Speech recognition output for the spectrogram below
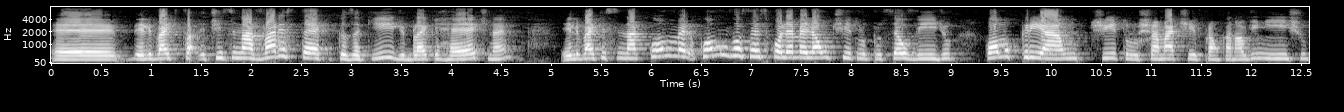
é, ele vai te ensinar várias técnicas aqui de Black Hat, né? Ele vai te ensinar como, como você escolher melhor um título para o seu vídeo, como criar um título chamativo para um canal de nicho.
